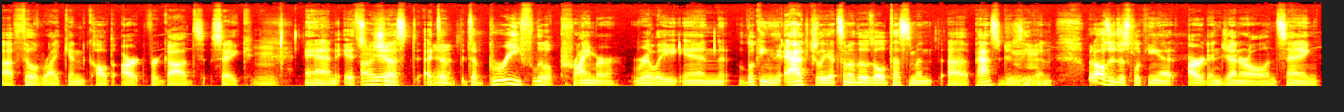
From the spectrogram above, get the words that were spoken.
uh, Phil Ryken called "Art for God's Sake," and it's Oh, yeah. just it's Yeah. a it's a brief little primer, really, in looking actually at some of those Old Testament uh, passages, even, but also just looking at art in general and saying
